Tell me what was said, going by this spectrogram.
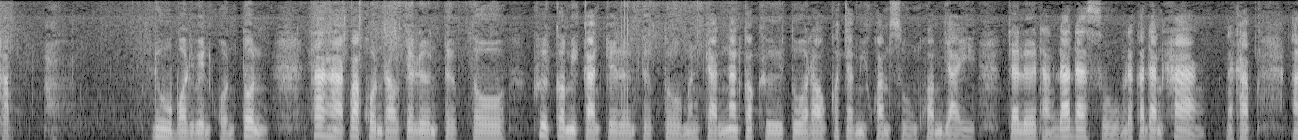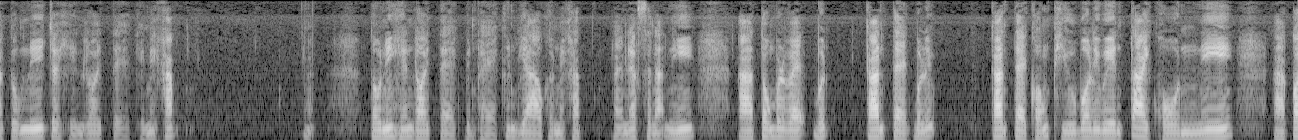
ครับ ดูบริเวณโคนต้น ถ้าหากว่าคนเราเจริญเติบโตพืชก็มีการเจริญเติบโตเหมือนกัน นั่นก็คือตัวเราก็จะมีความสูงความใหญ่เจริญทางด้านด้านสูงและก็ด้านข้างนะครับตรงนี้จะเห็นรอยแตกเห็นไหมครับ รงนี้เห็นรอยแตกเป็นแผลขึ้นยาวขึ้นไหมครับ ในลักษณะนี้อ่าตรงบริเวณการแตกบริการแตกของผิวบริเวณใต้โคนนี้ก็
